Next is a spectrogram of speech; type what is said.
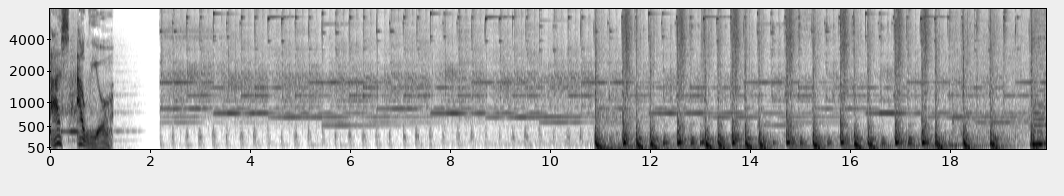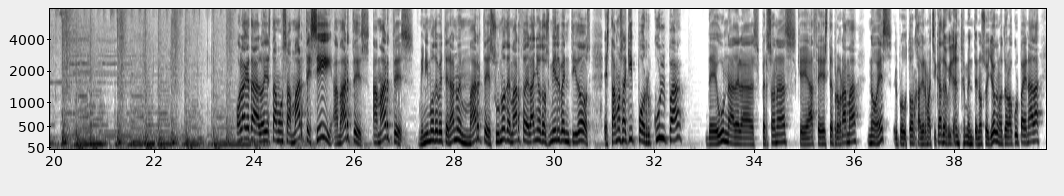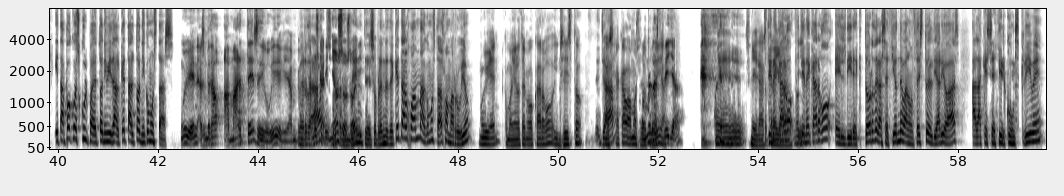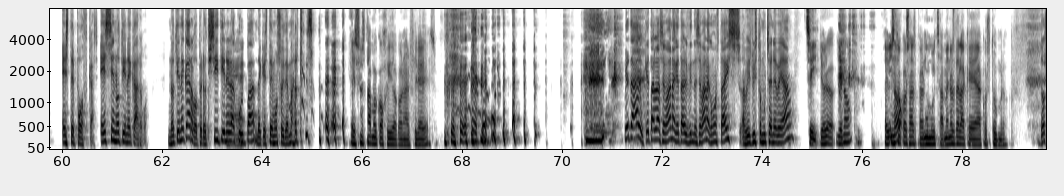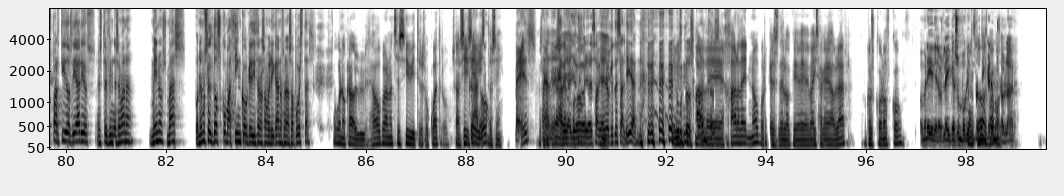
Haz audio. ¿Qué tal? Hoy estamos a martes, sí, a martes, a martes. Mínimo de veterano en martes, 1 de marzo del año 2022. Estamos aquí por culpa de una de las personas que hace este programa. No es el productor Javier Machicado, evidentemente no soy yo, que no tengo la culpa de nada. Y tampoco es culpa de Tony Vidal. ¿Qué tal, Tony? ¿Cómo estás? Muy bien, has empezado a martes y digo, uy, que ya empezamos cariñosos hoy. Sorprendente, sorprendente. ¿Qué tal, Juanma? ¿Cómo estás, Juanma Rubio? Muy bien, como yo no tengo cargo, insisto, Ya. así acabamos el otro la día. estrella. Eh, Sí, no, tiene cargo, no tiene cargo el director de la sección de baloncesto del diario AS a la que se circunscribe este podcast. Ese no tiene cargo. No tiene cargo, pero sí tiene la Eh. culpa de que estemos hoy de martes. Eso está muy cogido con alfileres. ¿Qué tal? ¿Qué tal la semana? ¿Qué tal el fin de semana? ¿Cómo estáis? ¿Habéis visto mucha NBA? Sí, Yo, yo no. He visto ¿No? cosas, pero no muchas, menos de la que acostumbro. ¿Dos partidos diarios este fin de semana? ¿Menos? ¿Más? ¿Ponemos el 2,5 que dicen los americanos en las apuestas? Bueno, claro, el sábado por la noche sí vi tres o cuatro. O sea, sí, sí he visto, sí. ¿Ves? O sea, ya, sabía yo, ya sabía yo que te salían. He visto Unos un par cuantos. de Harden, ¿no? Porque es de lo que vais a querer hablar, porque os conozco. hombre, y de los Lakers un poquito también queremos vamos. hablar.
